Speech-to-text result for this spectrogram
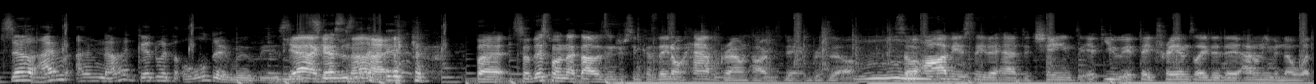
So I'm I'm not good with older movies. yeah I guess not. like. but so this one I thought was interesting because they don't have Groundhog's Day in Brazil. So Mm. obviously they had to change. If you if they translated it, I don't even know what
